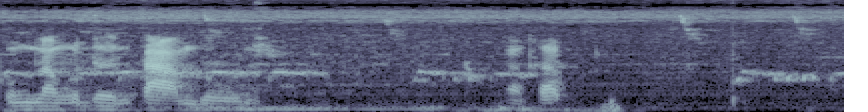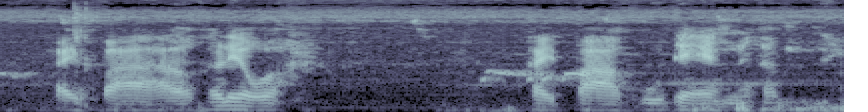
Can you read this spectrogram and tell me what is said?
ลุงดำก็เดินตามดูนี่นะครับ ไก่ป่าเขาเรียกว่า ไก่ป่าหูแดงนะครับนี่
